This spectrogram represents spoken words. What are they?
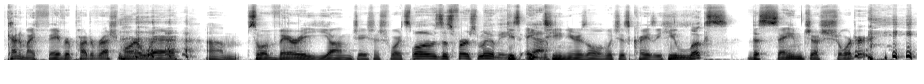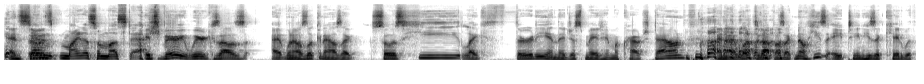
kind of my favorite part of Rushmore, where um, so a very young Jason Schwartz Well, it was his first movie. He's Yeah. 18 years old, which is crazy. He looks the same, just shorter. and so and it's minus a mustache. it's very weird because I was I, when I was looking, I was like, so is he like 30 and they just made him a crouch down? And I looked it up. I was like, no, he's 18. He's a kid with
